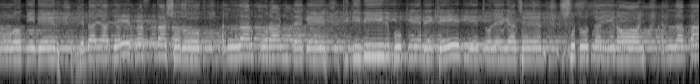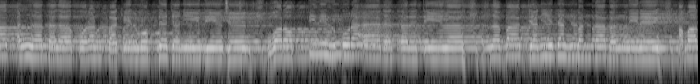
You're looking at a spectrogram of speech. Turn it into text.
উম্মতিদের হেদায়াতের রাস্তা স্বরূপ আল্লাহর কোরআনটাকে পৃথিবীর বুকে রেখে দিয়ে চলে গেছেন। শুধু তাই নয় আল্লাহ পাক আল্লাহ তালা কোরআন পাকের মধ্যে জানিয়ে দিয়েছেন কোরআন তারতিলা। আল্লাহ পাক জানিয়ে দেন, বান্দা, বান্দিরে, আমার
